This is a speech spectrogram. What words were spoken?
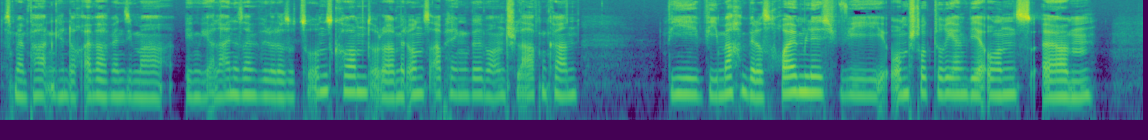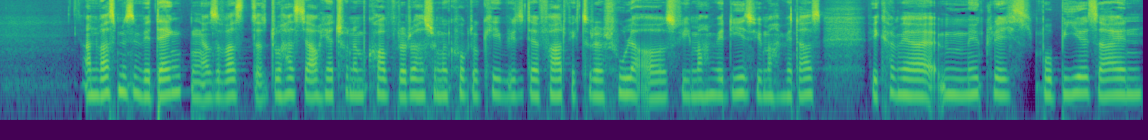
dass mein Patenkind auch einfach, wenn sie mal irgendwie alleine sein will oder so zu uns kommt oder mit uns abhängen will, bei uns schlafen kann. Wie, wie machen wir das räumlich? Wie umstrukturieren wir uns? Ähm, an was müssen wir denken? Also was, du hast ja auch jetzt schon im Kopf oder du hast schon geguckt, okay, wie sieht der Fahrtweg zu der Schule aus? Wie machen wir dies? Wie machen wir das? Wie können wir möglichst mobil sein?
